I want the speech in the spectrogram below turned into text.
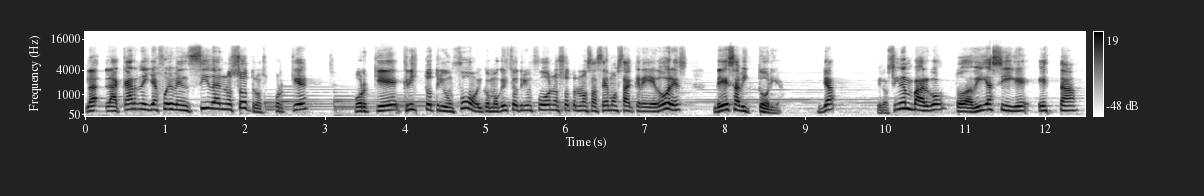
La, carne ya fue vencida en nosotros. ¿Por qué? Porque Cristo triunfó y como Cristo triunfó, nosotros nos hacemos acreedores de esa victoria. ¿Ya? Pero sin embargo, todavía sigue esta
